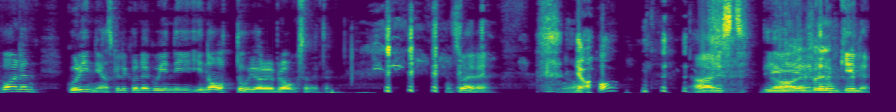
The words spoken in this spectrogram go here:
vad den går in i. Han skulle kunna gå in i, i NATO och göra det bra också vet du. så är det. Ja. Jaha. Ja visst, det är ja, en kanonkille.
